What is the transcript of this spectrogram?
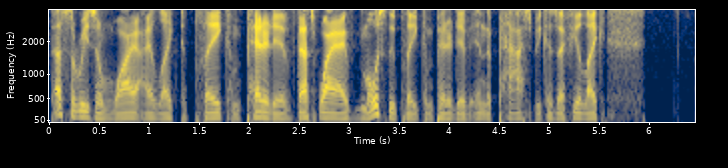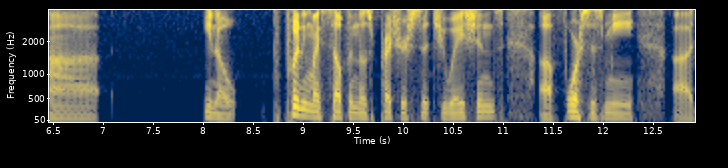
That's the reason why I like to play competitive. That's why I've mostly played competitive in the past because I feel like, uh, you know. Putting myself in those pressure situations uh, forces me uh,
